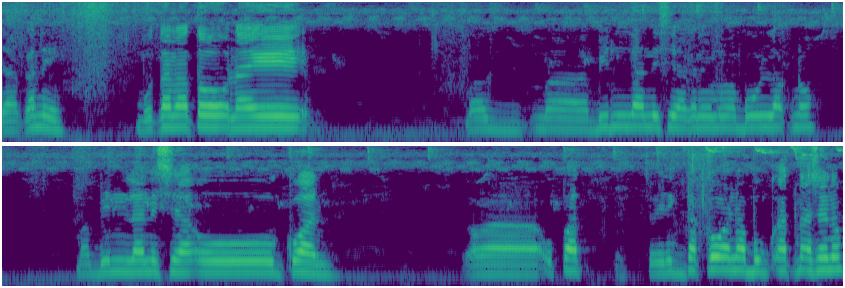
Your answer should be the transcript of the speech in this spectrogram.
ya kani buta na to na mag mabinla ni siya kani mga bulak no? Mabinla ni siya og kuan mga upat. So inigdako na bugat na siya no?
